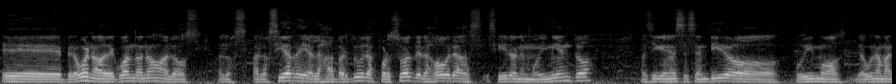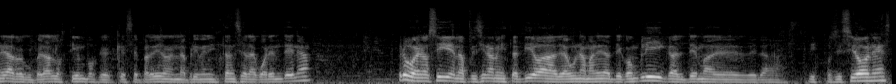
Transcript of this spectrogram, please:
Eh, pero bueno, adecuándonos a los, a, los, a los cierres y a las aperturas. Por suerte, las obras siguieron en movimiento. Así que en ese sentido pudimos de alguna manera recuperar los tiempos que, se perdieron en la primera instancia de la cuarentena. Pero bueno, sí, en la oficina administrativa de alguna manera te complica el tema de las disposiciones,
